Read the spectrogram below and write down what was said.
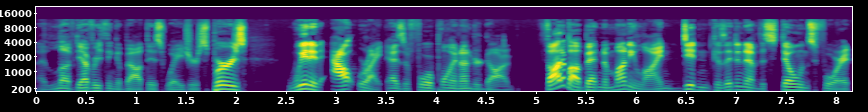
I loved everything about this wager. Spurs win it outright as a four point underdog. Thought about betting a money line, didn't because I didn't have the stones for it.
